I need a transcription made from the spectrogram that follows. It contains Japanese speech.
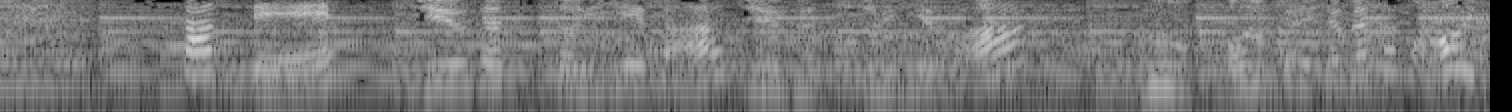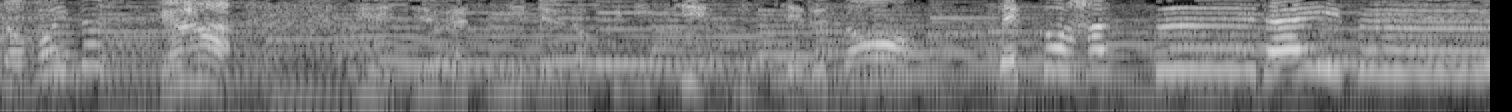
さて、10月といえば、10月といえば、もうお別れの方も多いと思いますが、えー10月26日、ミッチェルのレコ初ライブ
